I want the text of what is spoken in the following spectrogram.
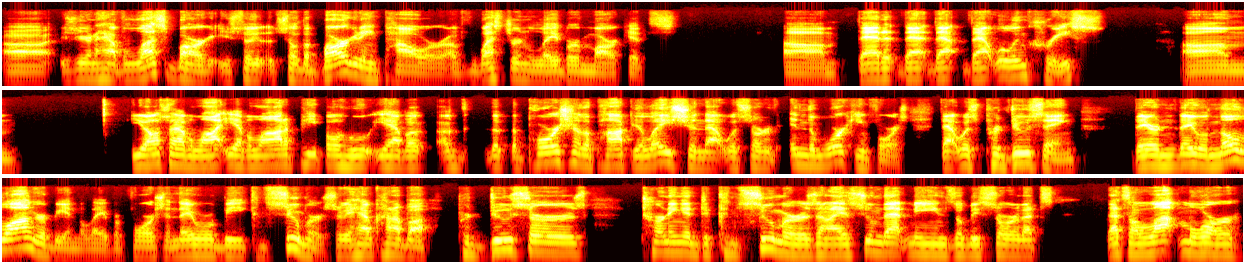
uh, is you're going to have less bargain. So, so the bargaining power of Western labor markets um, that that that that will increase. Um, you also have a lot you have a lot of people who you have a, a the, the, portion of the population that was sort of in the working force that was producing they're they will no longer be in the labor force and they will be consumers. So you have kind of a producers turning into consumers. And i assume that means there'll be sort of that's that's a lot more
